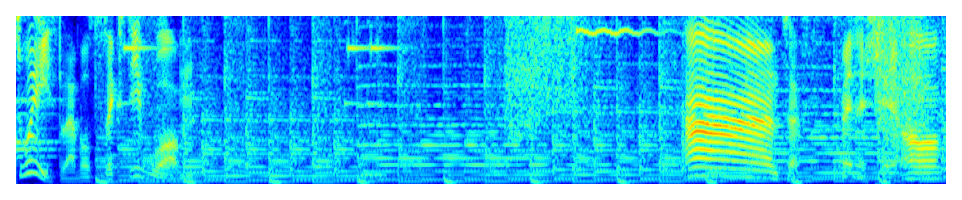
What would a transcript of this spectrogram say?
Sweet, level 61. And to finish it off...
